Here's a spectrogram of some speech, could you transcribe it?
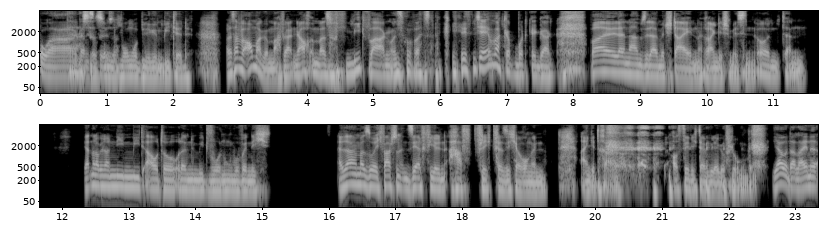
Oh, ja, ganz das böse. Wohnmobil gemietet. Aber das haben wir auch mal gemacht. Wir hatten ja auch immer so Mietwagen und sowas. Die sind ja immer kaputt gegangen. Weil dann haben sie da mit Steinen reingeschmissen. Und dann, wir hatten, glaube ich, noch nie ein Mietauto oder eine Mietwohnung, wo wir nicht also sagen wir mal so, ich war schon in sehr vielen Haftpflichtversicherungen eingetragen, aus denen ich dann wieder geflogen bin. Ja, und alleine,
